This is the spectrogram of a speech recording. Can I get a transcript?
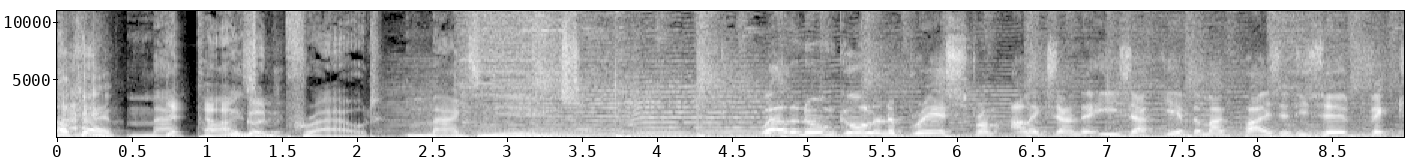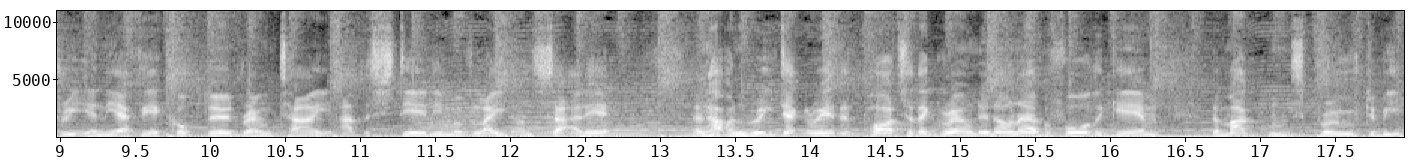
Okay. Magpies I'm good. proud. Mags News. Well, an own goal and a brace from Alexander Isak gave the Magpies a deserved victory in the FA Cup third round tie at the Stadium of Light on Saturday. And having redecorated parts of the ground in honour before the game, the Magpies proved to be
